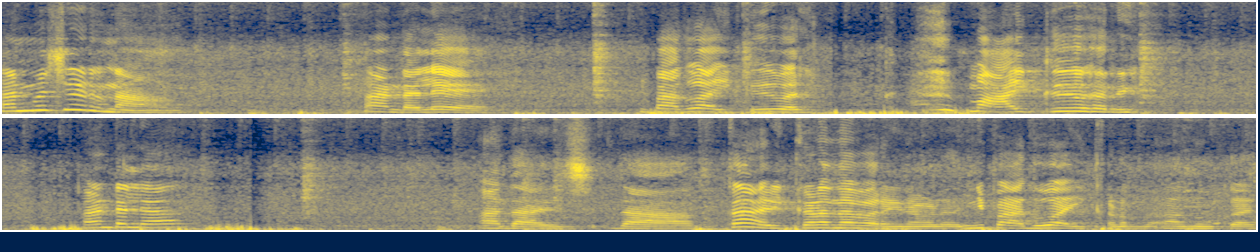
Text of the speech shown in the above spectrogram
കൺവെച്ച് ഇടണ വേണ്ടല്ലേ? ഇപ്പം അതും അയക്ക് വരും മായ്ക്ക് പറയും വേണ്ടല്ലോ? അതഴിച്ച് ഒക്കെ അഴിക്കണം എന്നാ പറയുന്നത് അവൾ. ഇനിയിപ്പോൾ അതും അയക്കണം ആ നോക്കാൻ.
